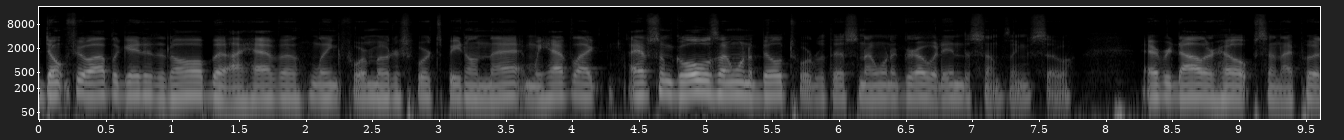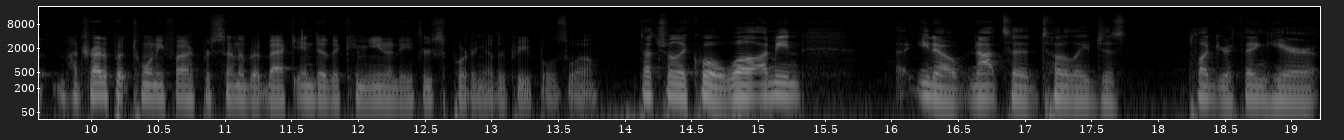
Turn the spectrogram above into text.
don't feel obligated at all. But I have a link for Motorsports Beat on that, and we have like I have some goals I want to build toward with this, and I want to grow it into something. So every dollar helps, and I put I try to put twenty five percent of it back into the community through supporting other people as well. That's really cool. Well, I mean, you know, not to totally just plug your thing here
